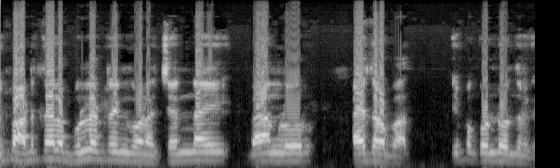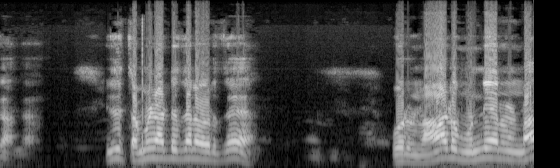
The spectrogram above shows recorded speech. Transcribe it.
இப்போ அடுத்தால புல்லட் ட்ரெயின் போன சென்னை பெங்களூர் ஹைதராபாத் இப்போ கொண்டு வந்திருக்காங்க. இது தமிழ்நாட்டுக்கு தானே வருது? ஒரு நாடு முன்னேறணும்னா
